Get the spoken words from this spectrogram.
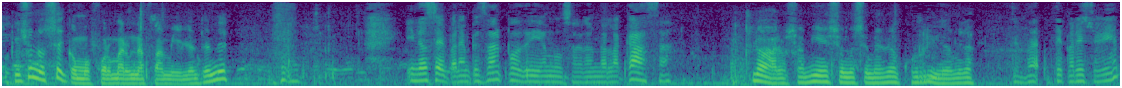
Porque yo no sé cómo formar una familia, ¿entendés? Y no sé, para empezar podríamos agrandar la casa. Claro, ya a mí eso no se me había ocurrido, mira. ¿Te, pa- te parece bien?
